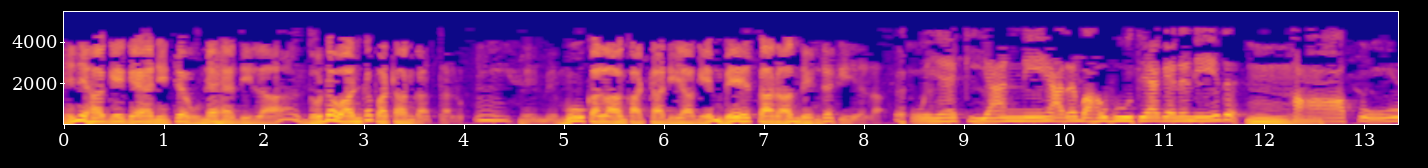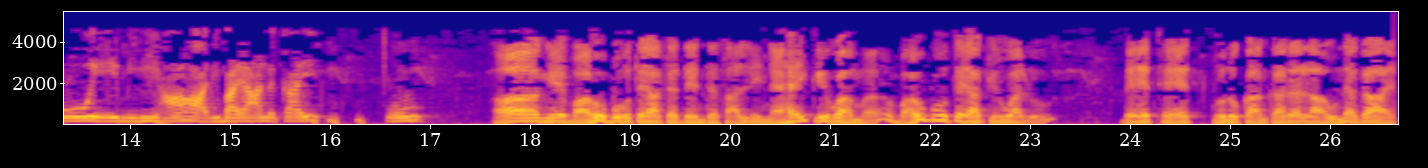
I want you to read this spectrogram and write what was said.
මිනිහාගේ ගෑනිට උණ හැදිලා දොඩවන්න පටන් ගත්තලු. මේ මේ මූකලං කට්ටඩියාගෙන් බේත් අරන් දෙන්න කියලා. ඔය කියන්නේ අර බහුභූතයා ගැන නේද? හාපෝ ඒ මිනිහා හරි භයානකයි. ඔව්. ආන්ගේ බහුභූතයාට දෙන්න සල්ලි නැහැයි කිව්වම බහුභූතයා කිව්වලු බේතේ ගුරුකම් කරලා උණ ගාය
